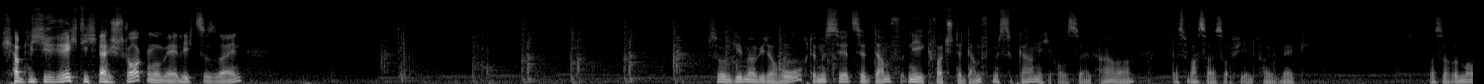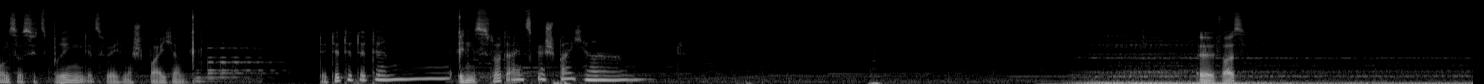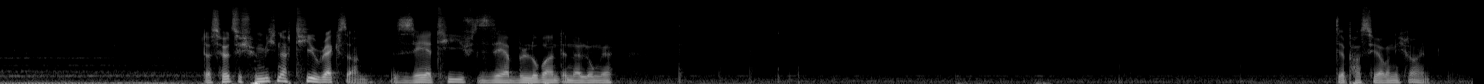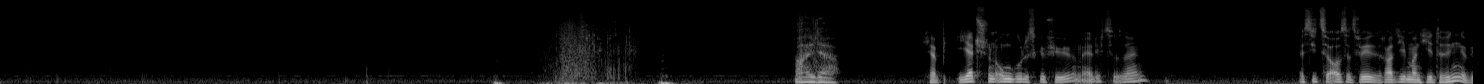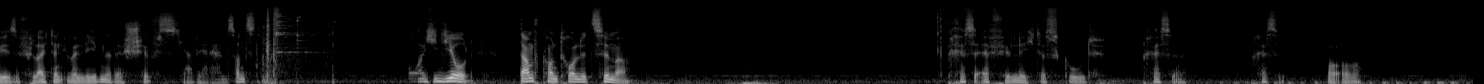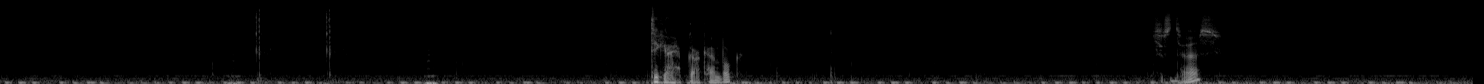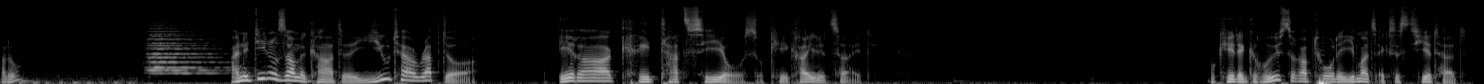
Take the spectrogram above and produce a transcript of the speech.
Ich habe mich richtig erschrocken, um ehrlich zu sein. So, und gehen wir wieder hoch. Da müsste jetzt der Dampf... Nee, Quatsch, der Dampf müsste gar nicht aus sein. Aber das Wasser ist auf jeden Fall weg. Was auch immer uns das jetzt bringt. Jetzt werde ich mal speichern. In Slot 1 gespeichert. Äh, was? Das hört sich für mich nach T-Rex an. Sehr tief, sehr blubbernd in der Lunge. Der passt hier aber nicht rein. Alter. Ich habe jetzt schon ein ungutes Gefühl, um ehrlich zu sein. Es sieht so aus, als wäre gerade jemand hier drin gewesen. Vielleicht ein Überlebender des Schiffs. Ja, wer denn ansonsten? Oh, ich Idiot. Dampfkontrolle Zimmer. Presse F für Licht, das ist gut. Presse. Presse. Oh oh. Digga, ich hab gar keinen Bock. Was ist das? Hallo? Eine Dinosammelkarte. Utah Raptor. Ära Cretaceous. Okay, Kreidezeit. Okay, der größte Raptor, der jemals existiert hat.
